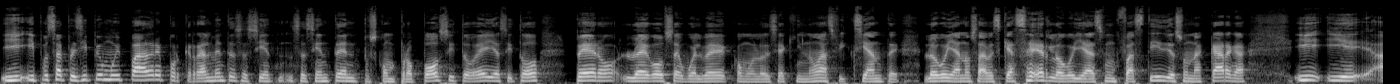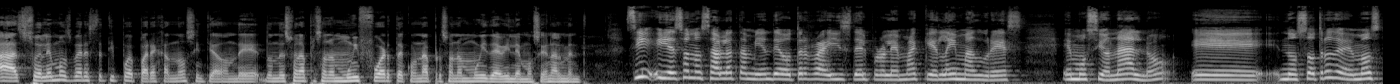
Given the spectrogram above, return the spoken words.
Y, y pues al principio muy padre porque realmente se sienten, se sienten pues con propósito ellas y todo, pero luego se vuelve, como lo decía aquí, ¿no? Asfixiante. Luego ya no sabes qué hacer, luego ya es un fastidio, es una carga. Y, y ah, solemos ver este tipo de parejas, ¿no, Cintia? Donde, donde es una persona muy fuerte con una persona muy débil emocionalmente. Sí, y eso nos habla también de otra raíz del problema que es la inmadurez emocional, ¿no? Eh, nosotros debemos,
